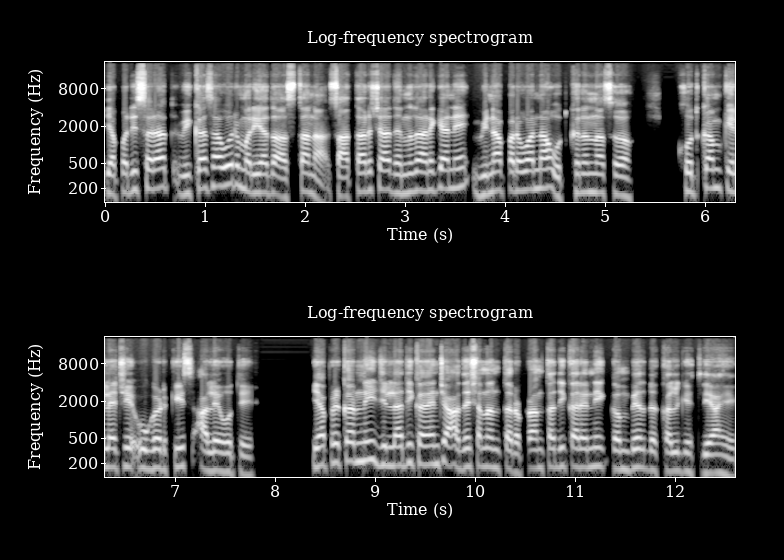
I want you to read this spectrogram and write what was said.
या परिसरात विकासावर मर्यादा असताना सातारच्या धनदांडग्याने विनापरवाना उत्खननासह खोदकाम केल्याचे उघडकीस आले होते. या प्रकरणी जिल्हाधिकाऱ्यांच्या आदेशानंतर प्रांताधिकाऱ्यांनी गंभीर दखल घेतली आहे.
